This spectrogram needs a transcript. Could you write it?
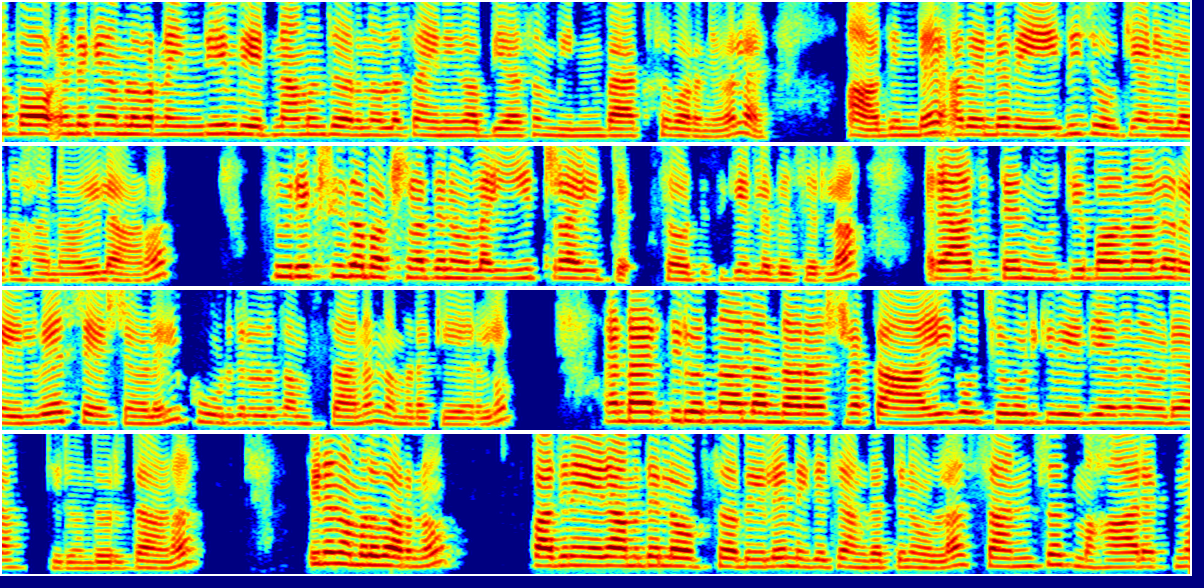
അപ്പോ എന്തൊക്കെയാ നമ്മൾ പറഞ്ഞ? ഇന്ത്യയും വിയറ്റ്നാമും ചേർന്നുള്ള സൈനിക അഭ്യാസം വിൻബാക്സ് പറഞ്ഞു അല്ലെ? അതിന്റെ അതിന്റെ വേദി ചോദിക്കുകയാണെങ്കിൽ അത് ഹനോയിലാണ്. സുരക്ഷിത ഭക്ഷണത്തിനുള്ള ഈ ട്രൈറ്റ് സർട്ടിഫിക്കറ്റ് ലഭിച്ചിട്ടുള്ള രാജ്യത്തെ നൂറ്റി പതിനാല് റെയിൽവേ സ്റ്റേഷനുകളിൽ കൂടുതലുള്ള സംസ്ഥാനം നമ്മുടെ കേരളം. രണ്ടായിരത്തി ഇരുപത്തിനാലിൽ അന്താരാഷ്ട്ര കായിക ഉച്ചകോടിക്ക് വേദിയാകുന്ന എവിടെയാ? തിരുവനന്തപുരത്താണ്. പിന്നെ നമ്മൾ പറഞ്ഞു പതിനേഴാമത്തെ ലോക്സഭയിലെ മികച്ച അംഗത്തിനുള്ള സൻസദ് മഹാരത്ന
